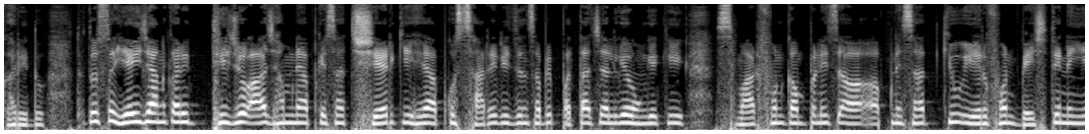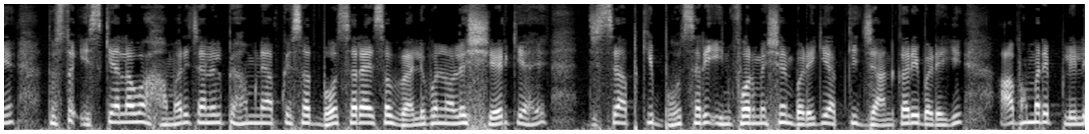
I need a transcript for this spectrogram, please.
खरीदो। तो दोस्तों यही जानकारी थी जो आज हमने आपके साथ शेयर की है। आपको सारे रीजन अभी पता चल गए होंगे कि स्मार्टफ़ोन कंपनी अपने साथ क्यों ईयरफोन बेचते नहीं है। दोस्तों इसके अलावा हमारे चैनल पर हमने आपके साथ बहुत सारा ऐसा वैल्यूबल नॉलेज शेयर किया है, जिससे आपकी बहुत सारी इन्फॉर्मेशन बढ़ेगी, आपकी जानकारी बढ़ेगी। आप हमारे प्ले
